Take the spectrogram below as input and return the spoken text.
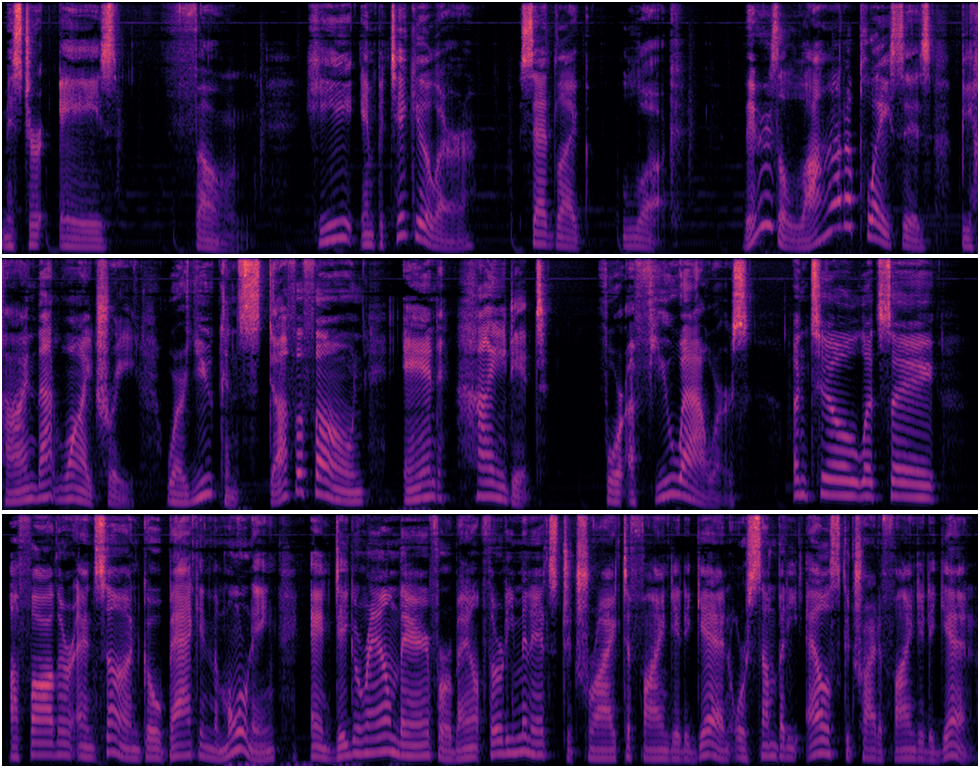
Mr. A's phone. He, in particular, said, like, look, there's a lot of places behind that Y tree where you can stuff a phone and hide it for a few hours until, let's say, a father and son go back in the morning and dig around there for about 30 minutes to try to find it again, or somebody else could try to find it again.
